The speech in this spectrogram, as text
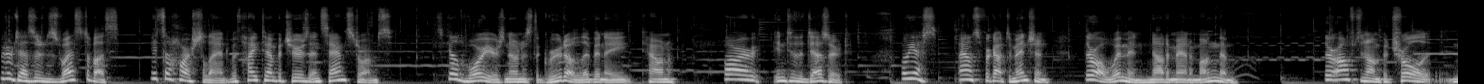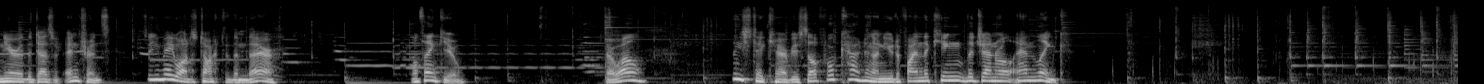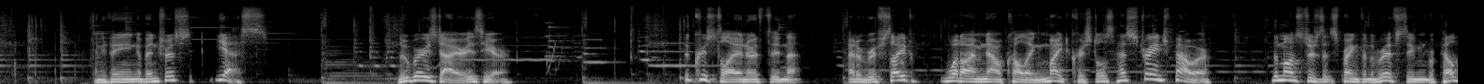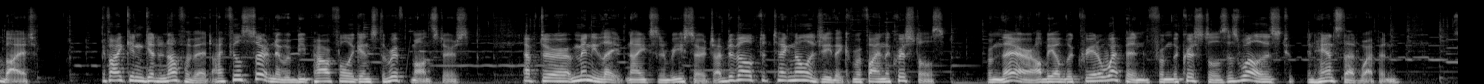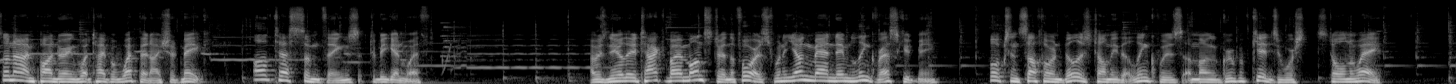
Gerudo Desert is west of us. It's a harsh land with high temperatures and sandstorms. Skilled warriors known as the Gerudo live in a town far into the desert. Oh yes, I almost forgot to mention, they're all women, not a man among them. They're often on patrol near the desert entrance, so you may want to talk to them there. Well, thank you. Farewell. Please take care of yourself. We're counting on you to find the king, the general, and Link. Anything of interest? Yes. Blueberry's diary is here. The crystal I unearthed in that at a rift site, what I'm now calling might crystals, has strange power. The monsters that sprang from the rift seem repelled by it. If I can get enough of it, I feel certain it would be powerful against the rift monsters. After many late nights and research, I've developed a technology that can refine the crystals. From there, I'll be able to create a weapon from the crystals as well as to enhance that weapon. So now I'm pondering what type of weapon I should make. I'll test some things to begin with. I was nearly attacked by a monster in the forest when a young man named Link rescued me. Folks in Suthorn Village tell me that Link was among a group of kids who were stolen away.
